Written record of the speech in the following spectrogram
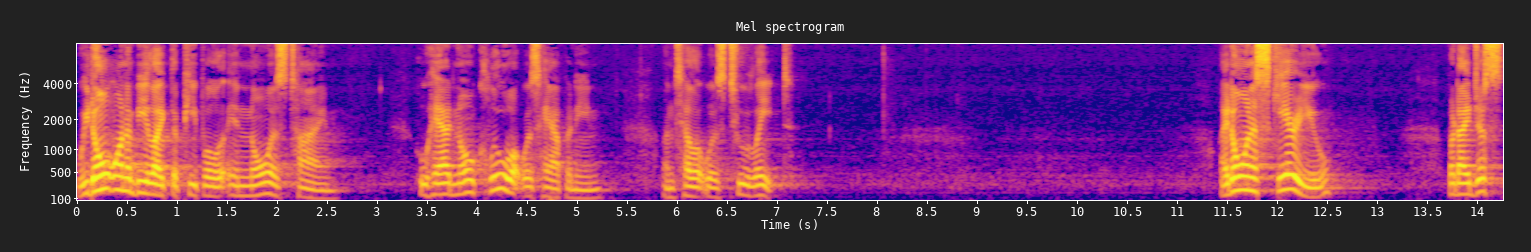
We don't want to be like the people in Noah's time who had no clue what was happening until it was too late. I don't want to scare you, but I just,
